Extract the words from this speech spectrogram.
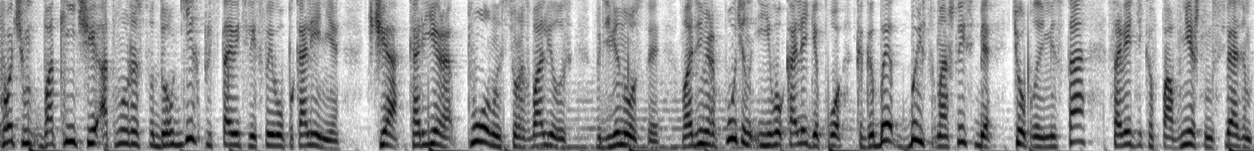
Впрочем, в отличие от множества других представителей своего поколения, чья карьера полностью развалилась в 90-е, Владимир Путин и его коллеги по КГБ быстро нашли себе теплые места советников по внешним связям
